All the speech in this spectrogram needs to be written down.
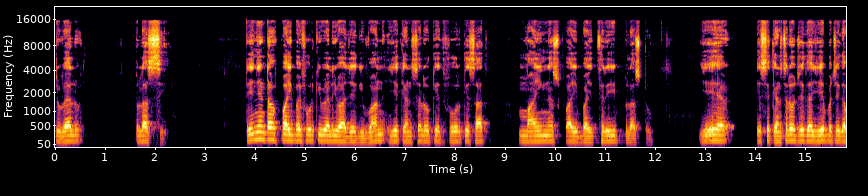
twelve plus c tangent of pi by four की वैल्यू आ जाएगी वन ये कैंसिल होके फोर के साथ minus pi by three plus two ये है इससे कैंसिल हो जाएगा, ये बचेगा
